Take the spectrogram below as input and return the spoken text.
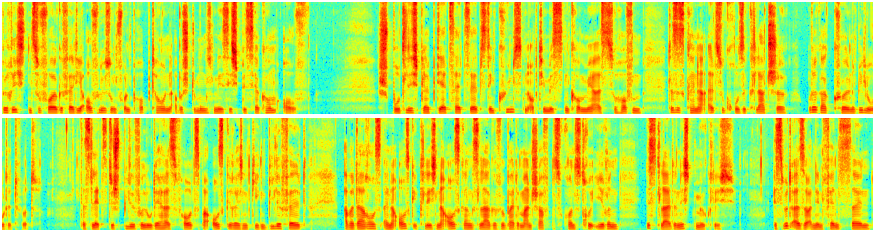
Berichten zufolge fällt die Auflösung von Poptown aber stimmungsmäßig bisher kaum auf. Sportlich bleibt derzeit selbst den kühnsten Optimisten kaum mehr als zu hoffen, dass es keine allzu große Klatsche oder gar Köln reloaded wird. Das letzte Spiel verlor der HSV zwar ausgerechnet gegen Bielefeld, aber daraus eine ausgeglichene Ausgangslage für beide Mannschaften zu konstruieren, ist leider nicht möglich. Es wird also an den Fans sein,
